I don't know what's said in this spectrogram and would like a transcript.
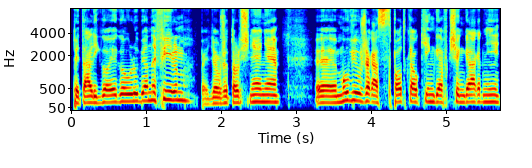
pytali go o jego ulubiony film, powiedział, że to lśnienie, mówił, że raz spotkał Kinga w księgarni,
